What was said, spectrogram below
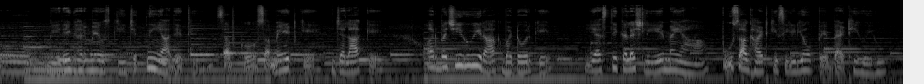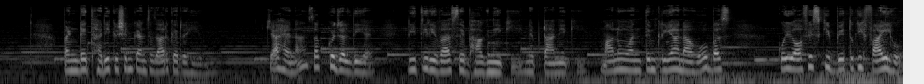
तो मेरे घर में उसकी जितनी यादें थी, सबको समेट के, जला के और बची हुई राख बटोर के ये अस्थि कलश लिए मैं यहाँ पूसा घाट की सीढ़ियों पे बैठी हुई हूँ। पंडित हरि कृष्ण का इंतज़ार कर रही हूँ। क्या है ना, सबको जल्दी है, रीति रिवाज से भागने की, निपटाने की, मानो अंतिम क्रिया ना हो, बस कोई ऑफ़िस की बेतुकी फ़ाइल हो,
